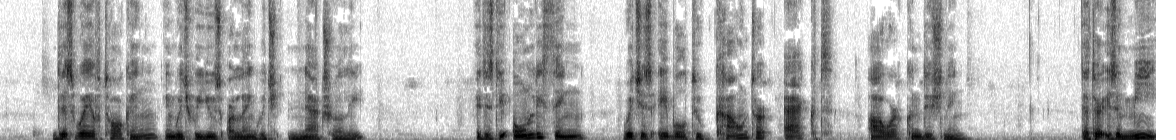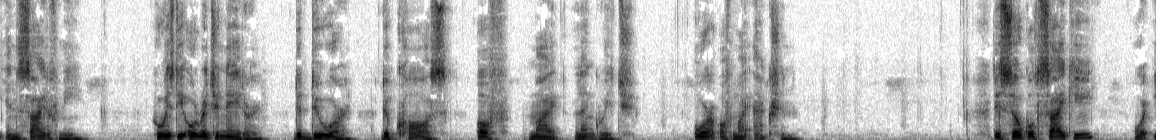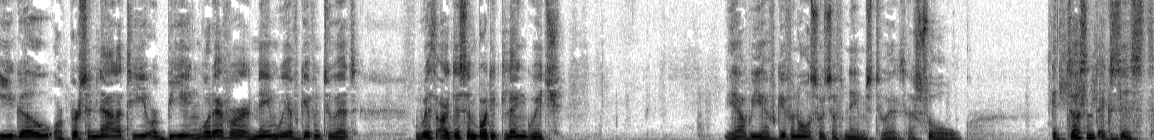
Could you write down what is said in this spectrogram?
this way of talking, in which we use our language naturally, it is the only thing which is able to counteract our conditioning. That there is a me inside of me, who is the originator, the doer, the cause of my language or of my action. This so-called psyche or ego or personality or being, whatever name we have given to it, with our disembodied language, yeah, we have given all sorts of names to it, a soul. It doesn't exist.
